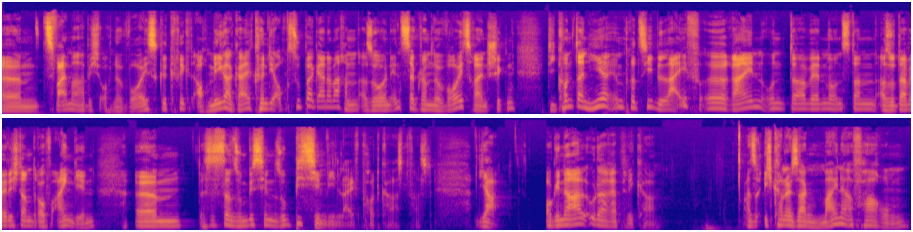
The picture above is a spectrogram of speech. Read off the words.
Ähm, zweimal habe ich auch eine Voice gekriegt, auch mega geil, könnt ihr auch super gerne machen. Also in Instagram eine Voice reinschicken. Die kommt dann hier im Prinzip live äh, rein und da werden wir uns dann, also da werde ich dann drauf eingehen. Ähm, das ist dann so ein bisschen, so ein bisschen wie ein Live-Podcast fast. Ja, Original oder Replika? Also ich kann euch sagen, meine Erfahrungen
